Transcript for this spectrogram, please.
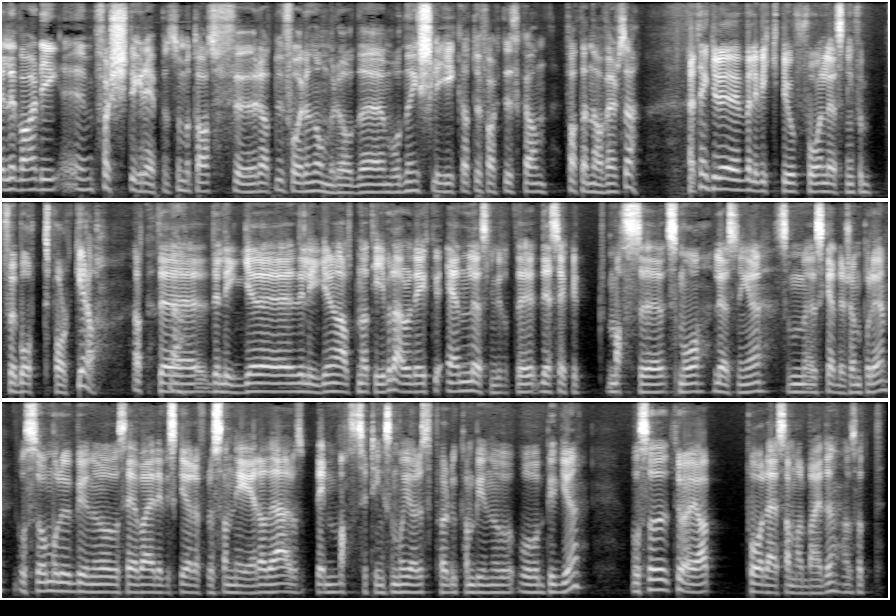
eller hva er de eh, første grepene som må tas før at du får en områdemodning, slik at du faktisk kan fatte en avgjørelse? Jeg tenker det er veldig viktig å få en løsning for, for båtfolket. da. At eh, det, ligger, det ligger en alternativer der. og Det er ikke én løsning. Det, det er sikkert masse små løsninger som skreddersøm på det. Og så må du begynne å se hva er det vi skal gjøre for å sanere det. her. Det er masse ting som må gjøres før du kan begynne å, å bygge. Og så tror jeg på det samarbeidet. altså at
